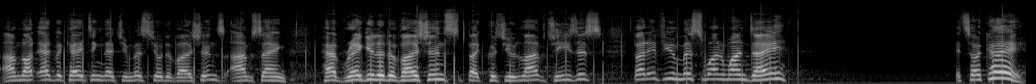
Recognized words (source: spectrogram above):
I'm not advocating that you miss your devotions. I'm saying have regular devotions because you love Jesus. But if you miss one one day, it's okay.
